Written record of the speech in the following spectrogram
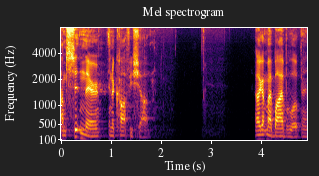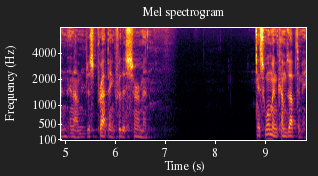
I'm sitting there in a coffee shop. I got my Bible open and I'm just prepping for this sermon. This woman comes up to me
